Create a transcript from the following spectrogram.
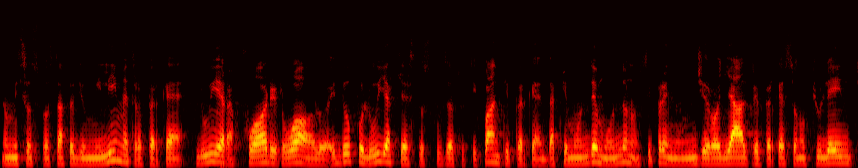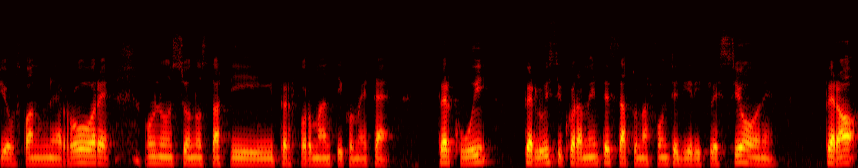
non mi sono spostata di un millimetro perché lui era fuori ruolo e dopo lui ha chiesto scusa a tutti quanti perché da che mondo è mondo non si prendono in giro gli altri perché sono più lenti o fanno un errore o non sono stati performanti come te. Per cui per lui sicuramente è stata una fonte di riflessione, però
